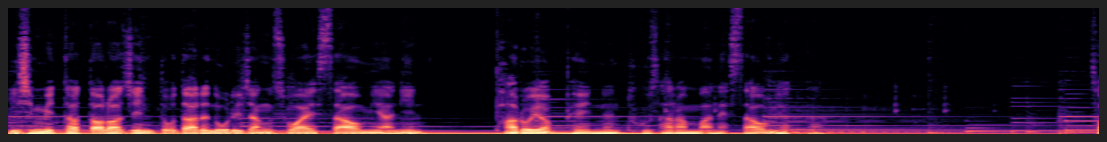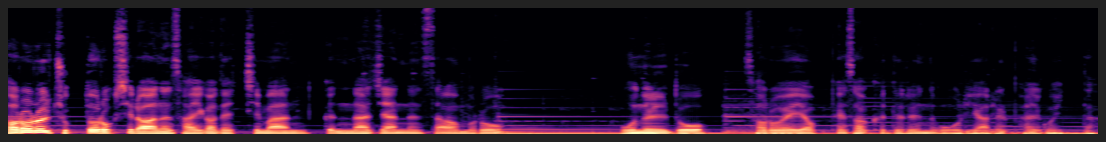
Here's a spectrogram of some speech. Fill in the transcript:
20m 떨어진 또 다른 오리 장수와의 싸움이 아닌 바로 옆에 있는 두 사람만의 싸움이었다. 서로를 죽도록 싫어하는 사이가 됐지만 끝나지 않는 싸움으로 오늘도 서로의 옆에서 그들은 오리알을 팔고 있다.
